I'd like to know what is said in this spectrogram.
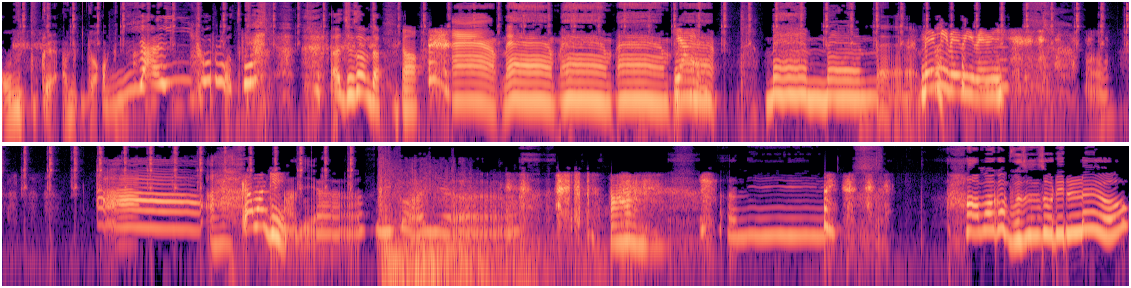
야, 이거를 어떻게 하냐. 아, 죄송합니다. 어. 아, 맴, 맴, 맴, 양. 맴, 맴, 맴. 매미, 매미, 매미. 아, 아, 까마귀. 아니야. 이거 아니야. 아, 아니. 하마가 무슨 소리를 내요?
